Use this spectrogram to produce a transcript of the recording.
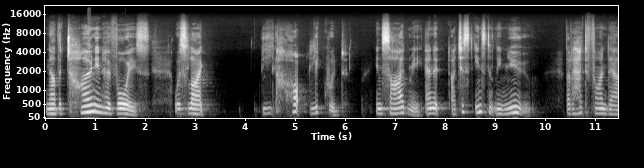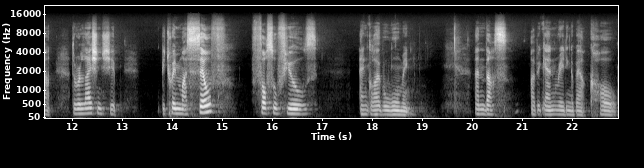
Now, the tone in her voice was like hot liquid inside me, and it, I just instantly knew that I had to find out the relationship between myself, fossil fuels, and global warming. And thus, I began reading about coal.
